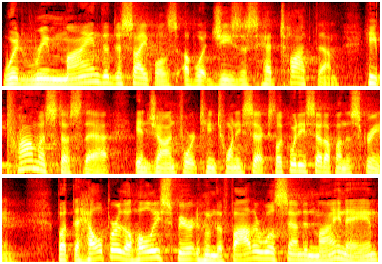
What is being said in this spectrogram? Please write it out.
would remind the disciples of what Jesus had taught them. He promised us that in John 14 26. Look what he said up on the screen. But the Helper, the Holy Spirit, whom the Father will send in my name,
